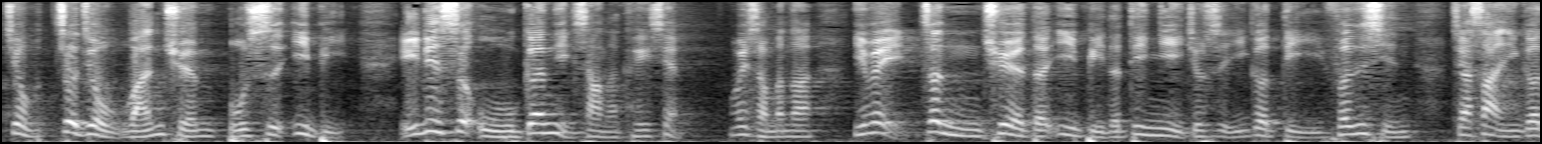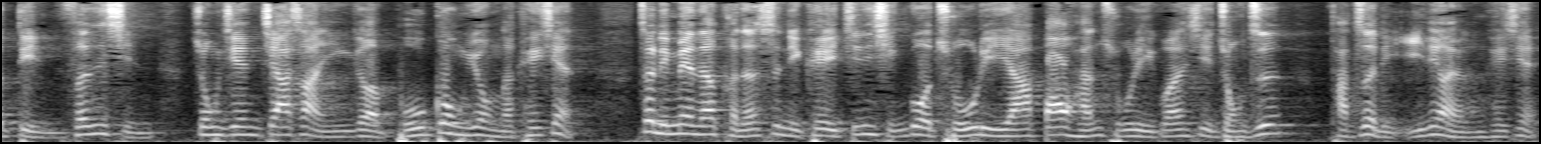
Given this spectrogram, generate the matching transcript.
就这就完全不是一笔，一定是五根以上的 K 线。为什么呢？因为正确的一笔的定义就是一个底分型加上一个顶分型，中间加上一个不共用的 K 线。这里面呢，可能是你可以进行过处理呀，包含处理关系。总之，它这里一定要有根 K 线。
